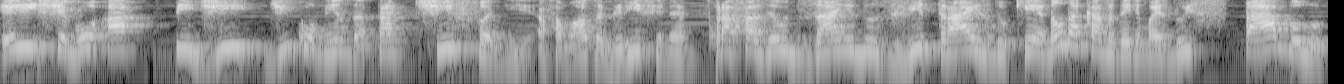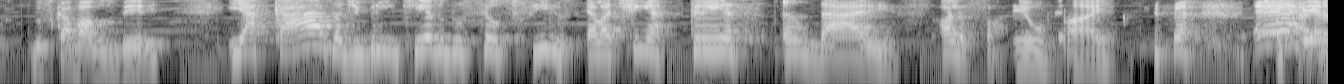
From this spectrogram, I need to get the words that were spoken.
ele chegou a pedir de encomenda para Tiffany, a famosa grife, né, para fazer o design dos vitrais do quê? Não da casa dele, mas do estábulo dos cavalos dele. E a casa de brinquedo dos seus filhos, ela tinha três andares. Olha só. Meu pai. é!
